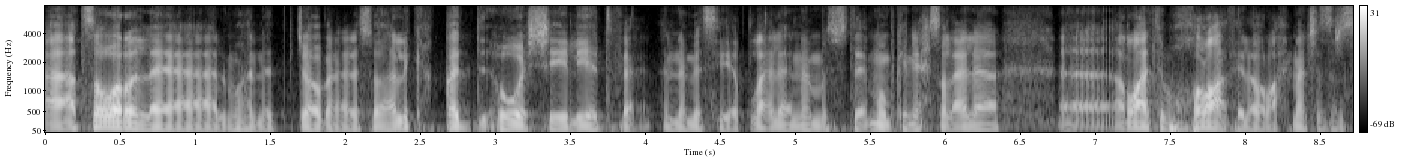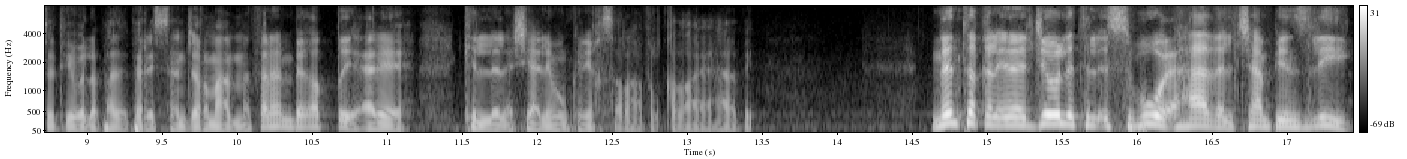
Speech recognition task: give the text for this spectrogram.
أتصور المهند جوابا على سؤالك قد هو الشيء اللي يدفع أن ميسي يطلع لأنه مست... ممكن يحصل على آه، راتب خرافي لو راح مانشستر سيتي ولا باريس سان جيرمان مثلا بيغطي عليه كل الأشياء اللي ممكن يخسرها في القضايا هذه. ننتقل إلى جولة الأسبوع هذا ال Champions League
